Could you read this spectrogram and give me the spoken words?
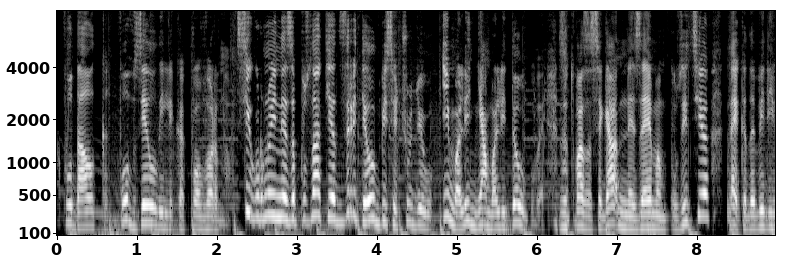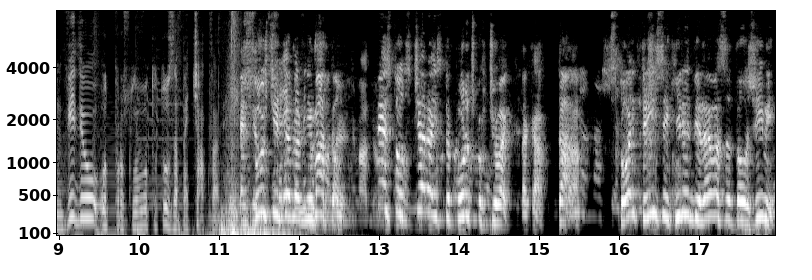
какво дал, какво взел или какво върнал. Сигурно и незапознатият зрител би се чудил има ли, няма ли дългове. Затова за сега не заемам позиция, нека да видим видео от прословутото запечатване. Слушайте ме внимателно. Вие сте от вчера и сте поръчков човек. Така. Да. 130 хиляди лева са дължими.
